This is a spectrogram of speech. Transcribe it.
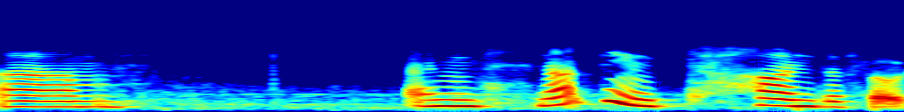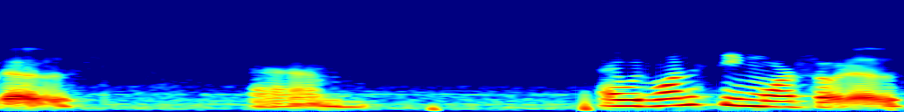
Um, I'm not seeing tons of photos. Um, I would want to see more photos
